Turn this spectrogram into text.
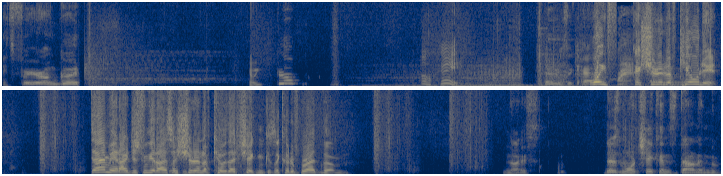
It's for your own good. Yoink. Plop. Oh, hey. There is a cat. Wait, I shouldn't have killed it! Damn it, I just realized I shouldn't have killed that chicken because I could have bred them. Nice. There's more chickens down in the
